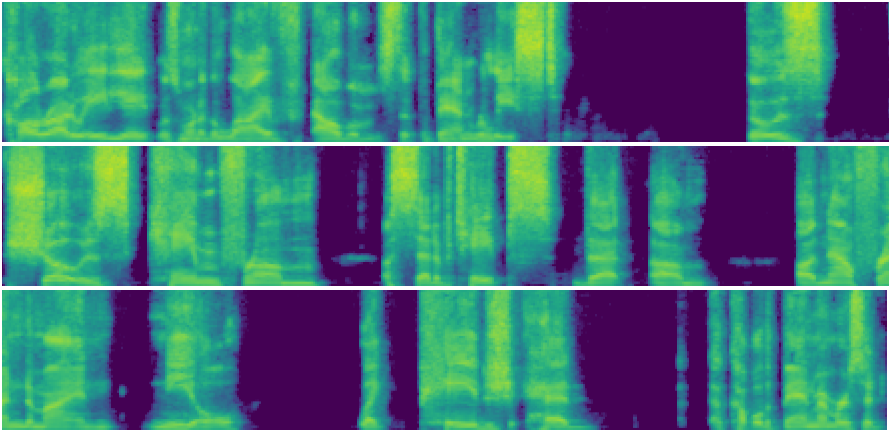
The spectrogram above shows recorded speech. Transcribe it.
Colorado 88 was one of the live albums that the band released. Those shows came from a set of tapes that um, a now friend of mine, Neil, like Page had a couple of the band members had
